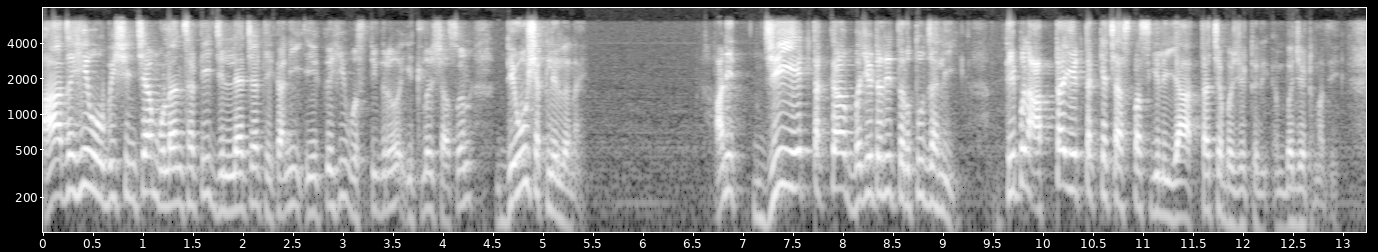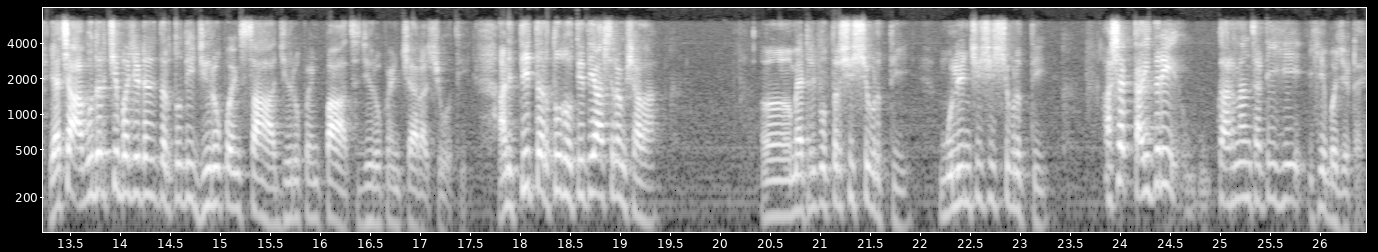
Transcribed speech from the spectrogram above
आजही ओबीसींच्या मुलांसाठी जिल्ह्याच्या ठिकाणी एकही वसतिगृह इथलं शासन देऊ शकलेलं नाही. आणि जी एक टक्का बजेटरी तरतूद झाली ती पण आत्ता एक टक्क्याच्या आसपास गेली या आत्ताच्या बजेटरी बजेटमध्ये याच्या अगोदरची बजेटरी तरतूद ही झिरो पॉईंट सहा झिरो पॉईंट पाच झिरो पॉईंट चार अशी होती. आणि ती तरतूद होती ती आश्रमशाळा. मॅट्रिक उत्तर शिष्यवृत्ती मुलींची शिष्यवृत्ती अशा काहीतरी कारणांसाठी हे हे बजेट आहे.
